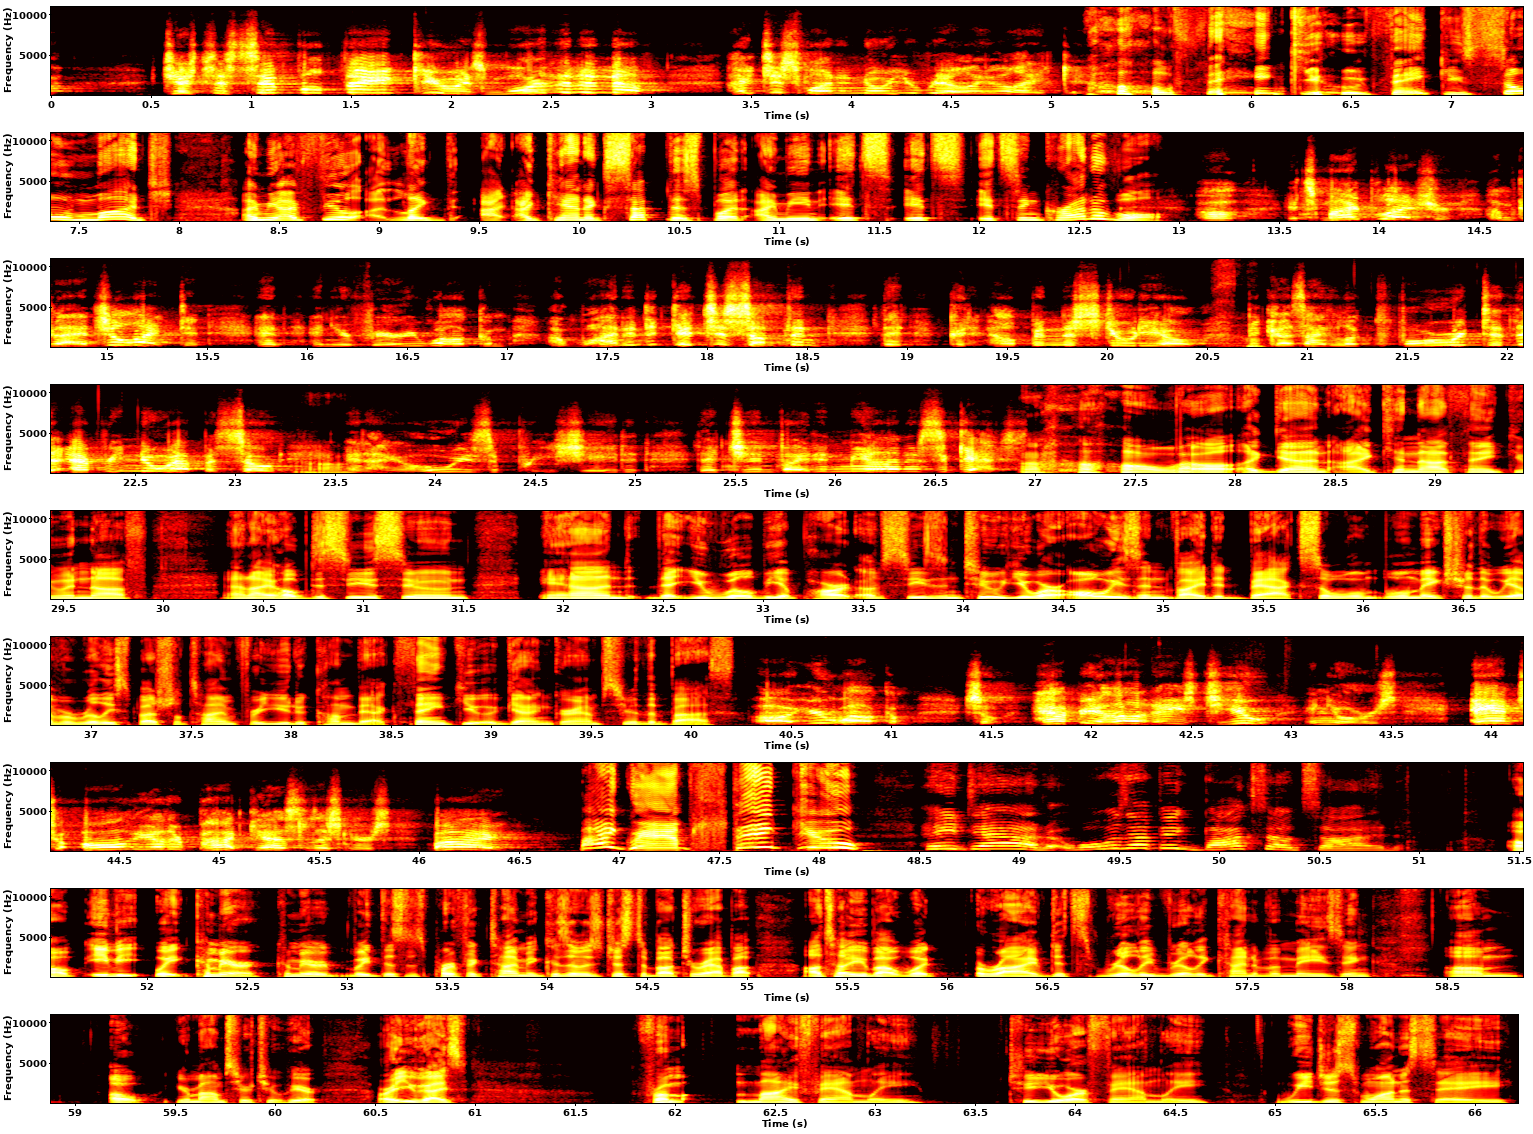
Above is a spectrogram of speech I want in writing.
just a simple thank you is more than enough. I just want to know you really like it. Oh, thank you. Thank you so much. I mean, I feel uh, like I, I can't accept this, but I mean, it's it's it's incredible. Oh, it's my pleasure. I'm glad you liked it. And and you're very welcome. I wanted to get you something that could help in the studio oh. because I looked forward to the, every new episode oh. and I always appreciated that you invited me on as a guest. Oh, well, again, I cannot thank you enough. And I hope to see you soon and that you will be a part of season two. You are always invited back. So we'll, we'll make sure that we have a really special time for you to come back. Thank you again, Gramps. You're the best. Oh, you're welcome. So happy holidays to you and yours and to all the other podcast listeners. Bye. Bye, Gramps. Thank you. Hey, Dad, what was that big box outside? Oh, Evie, wait, come here. Come here. Wait, this is perfect timing because I was just about to wrap up. I'll tell you about what arrived. It's really, really kind of amazing. Um, oh, your mom's here too. Here. All right, you guys, from my family to your family, we just want to say,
